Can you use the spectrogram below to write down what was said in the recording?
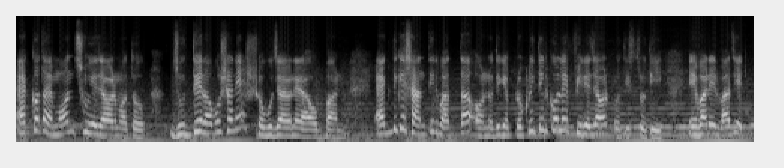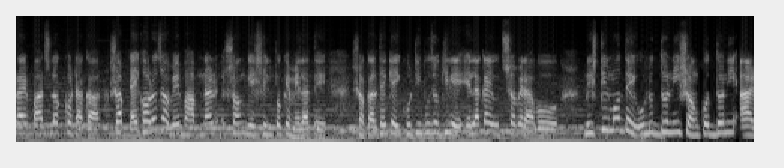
এক কথায় মন ছুঁয়ে যাওয়ার মতো। যুদ্ধের অবসানে সবুজায়নের আহ্বান। একদিকে শান্তির বার্তা, অন্যদিকে প্রকৃতির কোলে ফিরে যাওয়ার প্রতিশ্রুতি। এবারের বাজেট প্রায় পাঁচ লক্ষ টাকা। সবটাই খরচ হবে ভাবনার সঙ্গে শিল্পকে মেলাতে। সকাল থেকেই খুঁটি পুজো ঘিরে এলাকায় উৎসবের আবহ। বৃষ্টির মধ্যেই উলুধ্বনি, শঙ্করধ্বনি আর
